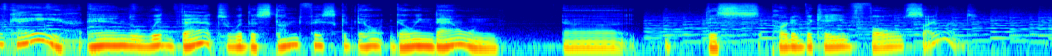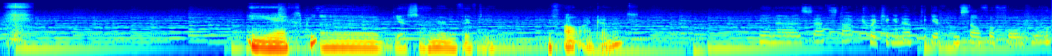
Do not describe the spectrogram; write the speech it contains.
Okay, and with that, with the stunned fisk do- going down, uh, this part of the cave falls silent. EXP? Uh, yes, 150. Oh my goodness. And uh, Seth stopped twitching enough to give himself a full heal.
